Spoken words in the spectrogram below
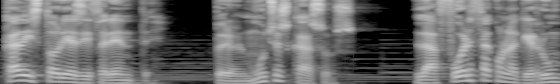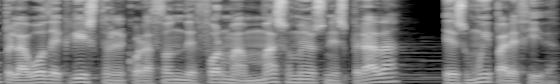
Cada historia es diferente, pero en muchos casos, la fuerza con la que rompe la voz de Cristo en el corazón de forma más o menos inesperada es muy parecida.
